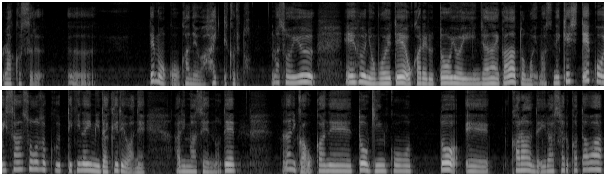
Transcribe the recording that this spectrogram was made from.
う楽する。でもこうお金は入ってくると、まあ、そういう、え、風に覚えておかれると良いんじゃないかなと思いますね決してこう遺産相続的な意味だけではねありませんので何かお金と銀行と、えー、絡んでいらっしゃる方は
